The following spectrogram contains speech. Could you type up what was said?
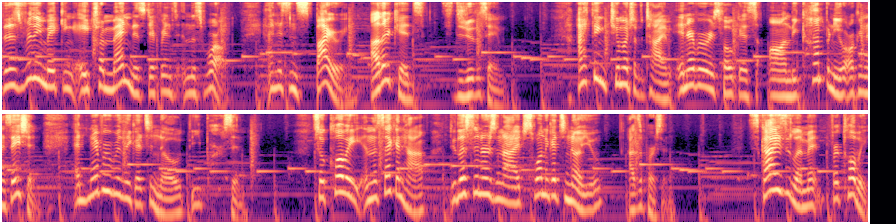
that is really making a tremendous difference in this world and is inspiring other kids to do the same. I think too much of the time interviewers focus on the company or organization and never really get to know the person. So, Khloe, in the second half, the listeners and I just want to get to know you as a person. Sky's the limit for Khloe.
